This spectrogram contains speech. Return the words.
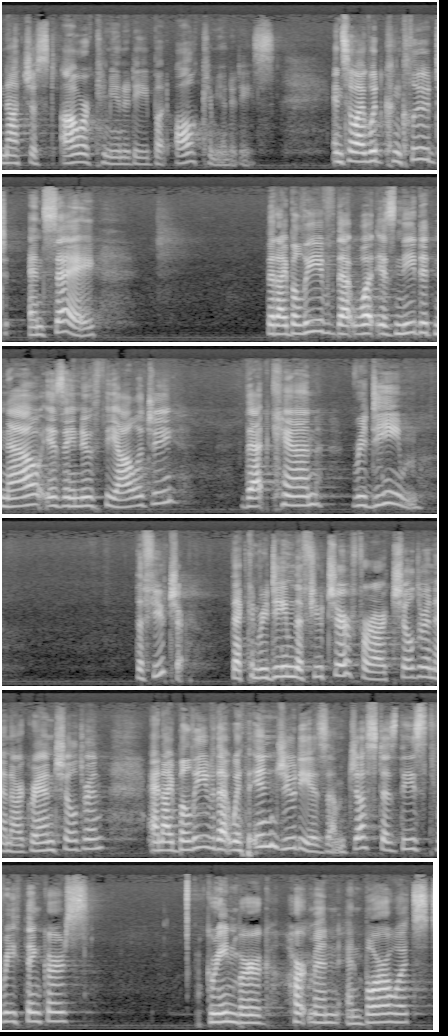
not just our community, but all communities. And so I would conclude and say that I believe that what is needed now is a new theology that can redeem the future, that can redeem the future for our children and our grandchildren. And I believe that within Judaism, just as these three thinkers, Greenberg, Hartman, and Borowitz,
